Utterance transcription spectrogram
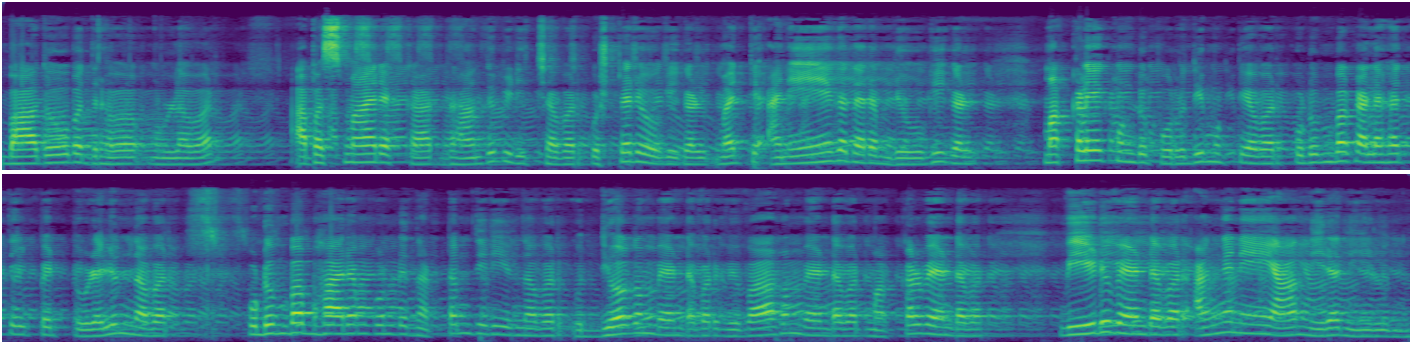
ബാധോപദ്രവമുള്ളവർ അപസ്മാരക്കാർ ഭ്രാന്തു പിടിച്ചവർ കുഷ്ഠരോഗികൾ മറ്റ് അനേകതരം രോഗികൾ മക്കളെ കൊണ്ട് പൊറുതിമുട്ടിയവർ കുടുംബകലഹത്തിൽപ്പെട്ടുഴലുന്നവർ കുടുംബഭാരം കൊണ്ട് നട്ടം തിരിയുന്നവർ ഉദ്യോഗം വേണ്ടവർ വിവാഹം വേണ്ടവർ മക്കൾ വേണ്ടവർ വീട് വേണ്ടവർ അങ്ങനെ ആ നിര നീളുന്നു.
